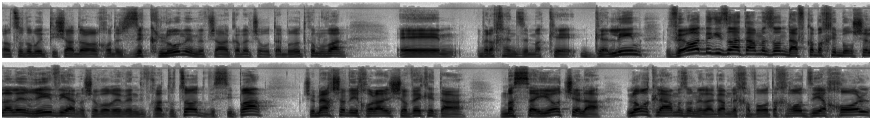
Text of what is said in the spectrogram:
בארה"ב תשעה דולר לחודש זה כלום, אם אפשר לקבל שירותי בריאות כמובן. אמ, ולכן זה מכה גלים. ועוד בגזרת אמזון, דווקא בחיבור שלה לריביאן, השבוע ריביאן דיווחה תוצאות וסיפרה שמעכשיו היא יכולה לשווק את המשאיות שלה, לא רק לאמזון, אלא גם לחברות אחרות. זה יכול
